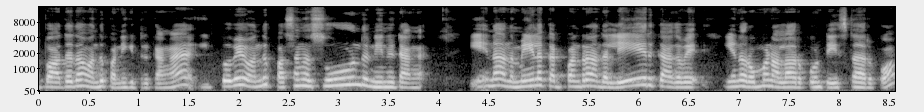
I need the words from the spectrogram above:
இப்போ அதை தான் வந்து பண்ணிக்கிட்டு இருக்காங்க. இப்போவே வந்து பசங்க சூழ்ந்து நின்றுட்டாங்க ஏன்னா அந்த மேலே கட் பண்ணுற அந்த லேயருக்காகவே ஏன்னா ரொம்ப நல்லாயிருக்கும் டேஸ்ட்டாக இருக்கும்.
